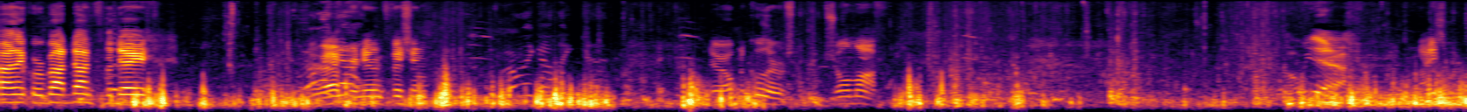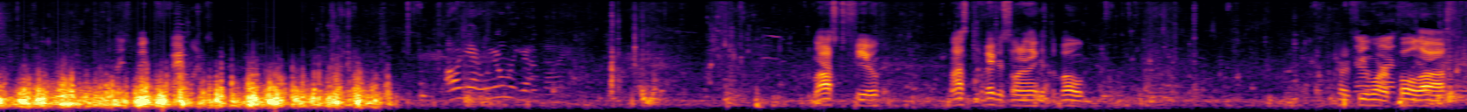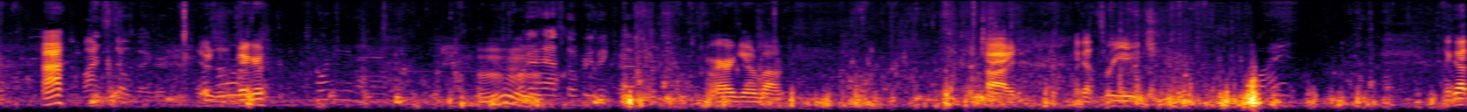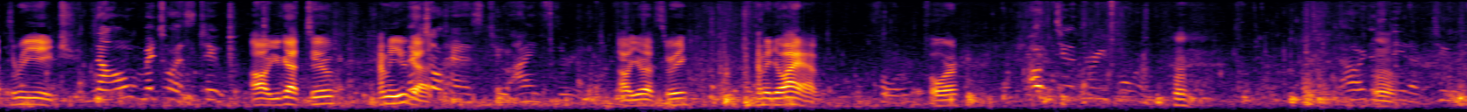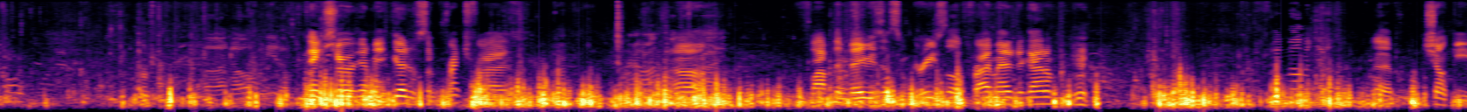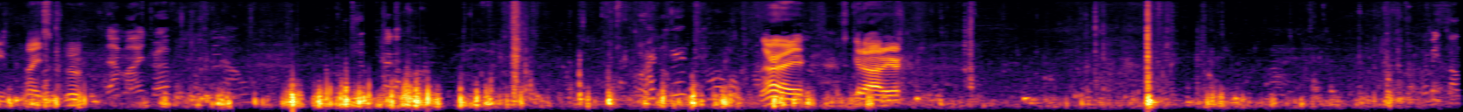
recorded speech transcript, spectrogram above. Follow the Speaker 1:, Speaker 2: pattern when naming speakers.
Speaker 1: I think we're about done for the day. Our
Speaker 2: only got,
Speaker 1: afternoon fishing.
Speaker 2: we only got like 10.
Speaker 1: Here, open the cooler. Show them off. Oh yeah, nice one. Nice big fat one.
Speaker 2: Oh yeah, we only got 9.
Speaker 1: Lost a few. Lost the biggest one I think at the boat. Heard a few
Speaker 3: No,
Speaker 1: more pull
Speaker 3: still
Speaker 1: off. Huh?
Speaker 3: Mine's still bigger.
Speaker 1: Yours is bigger.
Speaker 2: 20 and a half.
Speaker 3: One and a half still pretty big, Travis.
Speaker 1: We're arguing about. They're tied. I got three each.
Speaker 2: What?
Speaker 1: I got three each.
Speaker 2: No, Mitchell has 2.
Speaker 1: Oh, you got two? How many you
Speaker 2: Mitchell
Speaker 1: got?
Speaker 2: Mitchell has 2. I have 3.
Speaker 1: Oh, you have three? How many do I have?
Speaker 2: 4.
Speaker 1: Four?
Speaker 2: Oh, two, three, four.
Speaker 1: Huh.
Speaker 2: Now we just
Speaker 1: Oh.
Speaker 2: need a 2, 4, 4.
Speaker 3: Uh, no, we need a.
Speaker 1: Think sure we're gonna be good with some French fries. Oh. Flop them babies in some grease, little fry magic on them. Mm. Chunky, nice. Mm.
Speaker 3: Is that mine, Trev?
Speaker 1: All right, let's get out of here.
